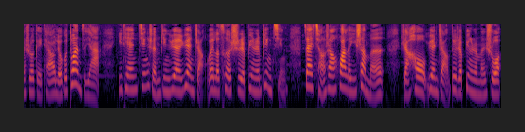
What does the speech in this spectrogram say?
他说：“给条留个段子呀。一天，精神病院院长为了测试病人病情，在墙上画了一扇门。然后院长对着病人们说：‘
